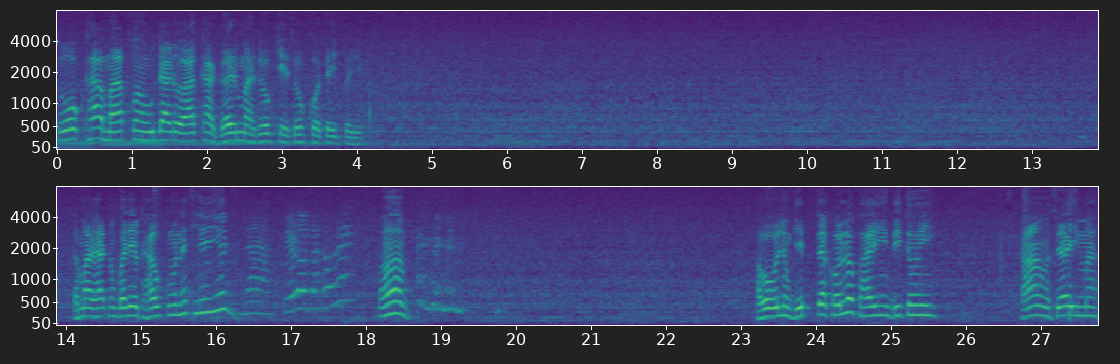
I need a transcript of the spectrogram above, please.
ચોખા માં પણ ઉડાડો, આખા ઘરમાં ચોખે ચોખ્ખો થઈ પડ્યો. તમારા હાથનું બધે ઠાવકું નથી લઈએ ને? હા. હવે ઓલું ગિફ્ટ ખોલો ભાઈ દીધું ઈ. કામ છે એમાં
